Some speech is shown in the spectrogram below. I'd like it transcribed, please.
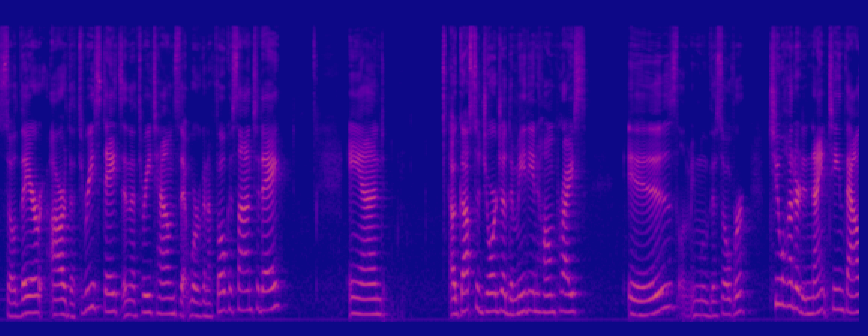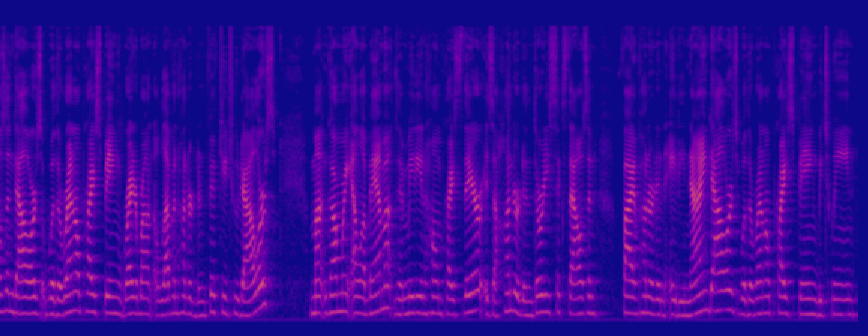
So there are the three states and the three towns that we're going to focus on today. And Augusta, Georgia, the median home price is, let me move this over, $219,000 with a rental price being right around $1,152. Montgomery, Alabama, the median home price there is $136,589 with a rental price being between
